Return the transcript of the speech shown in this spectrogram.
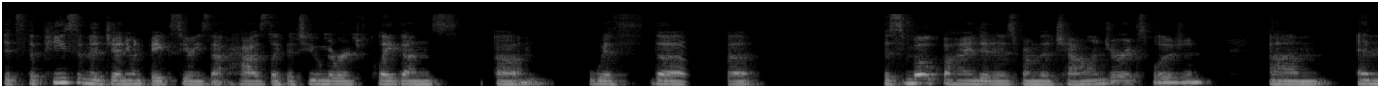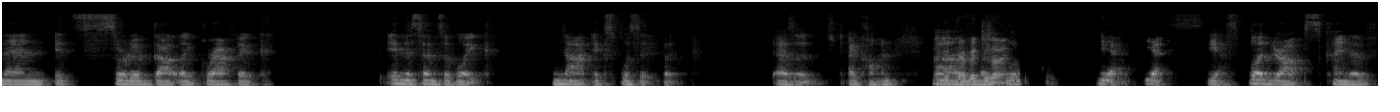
it's the piece in the genuine fake series that has like the two mirrored play guns um, with the uh, the smoke behind it is from the challenger explosion um, and then it's sort of got like graphic in the sense of like not explicit but as a icon like um, graphic like design little, yeah yes yes blood drops kind of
